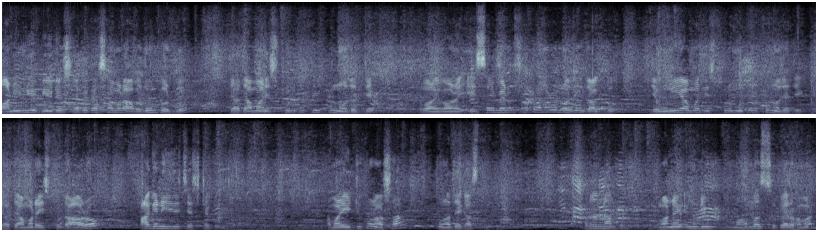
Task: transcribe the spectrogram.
মাননীয় বিএডের সাহেবের কাছে আমরা আবেদন করব যাতে আমার স্কুলের প্রতি একটু নজর দেয় এবং আমার এসআই ম্যাডামের সাথে আমরা নজর রাখব যে উনি আমাদের স্কুলের মধ্যে একটু নজর দিক যাতে আমরা স্কুলটা আরও আগে নিয়ে যেতে চেষ্টা করি। আমার এইটুকুন আশা ওনাদের কাছ থেকে। আপনার নাম আমার নাম এমডি মোহাম্মদ সুফিয়া রহমান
